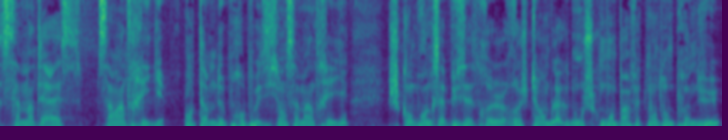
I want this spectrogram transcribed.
ça m'intéresse, ça m'intrigue. En termes de proposition, ça m'intrigue. Je comprends que ça puisse être re- rejeté en bloc, donc je comprends parfaitement ton point de vue.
